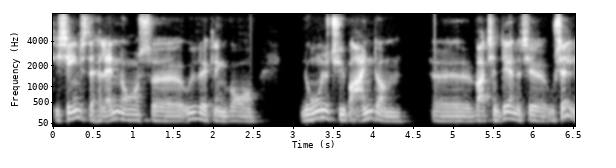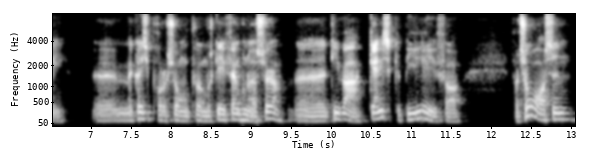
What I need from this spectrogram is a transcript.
de seneste halvanden års øh, udvikling, hvor nogle typer ejendomme øh, var tenderende til usælgelige øh, med griseproduktion på måske 500 sør. Øh, de var ganske billige for, for to år siden,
